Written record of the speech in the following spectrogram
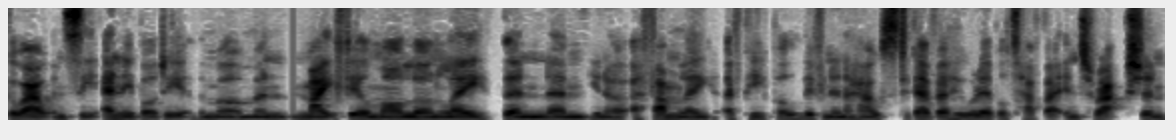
go out and see anybody at the moment might feel more lonely than, um, you know, a family of people living in a house together who are able to have that interaction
